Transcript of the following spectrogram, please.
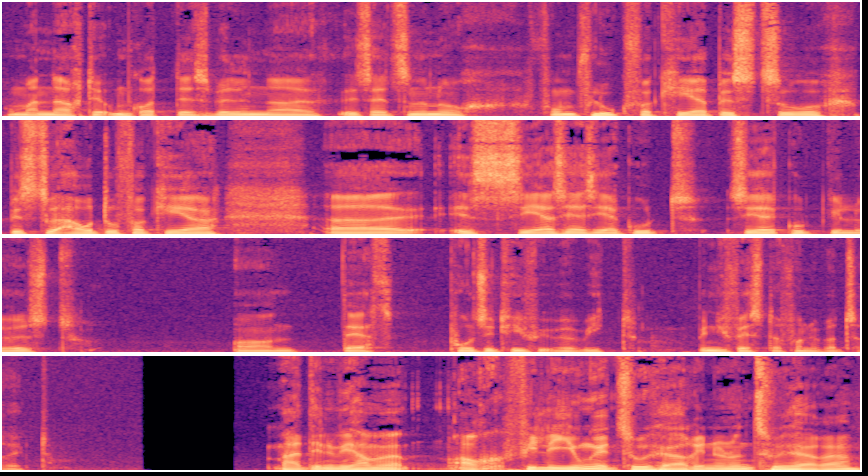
Und man dachte, um Gottes Willen, da ist jetzt nur noch vom Flugverkehr bis zu bis zu Autoverkehr äh, ist sehr sehr sehr gut sehr gut gelöst und der positiv überwiegt. Bin ich fest davon überzeugt. Martin, wir haben auch viele junge Zuhörerinnen und Zuhörer,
